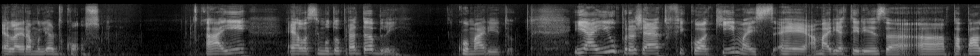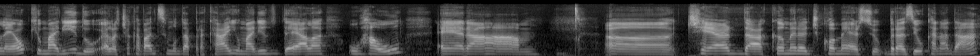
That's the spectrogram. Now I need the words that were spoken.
ela era mulher do cônsul. Aí, ela se mudou para Dublin com o marido. E aí, o projeto ficou aqui, mas é, a Maria Tereza Papaléu, que o marido, ela tinha acabado de se mudar para cá, e o marido dela, o Raul, era ah, chair da Câmara de Comércio Brasil-Canadá.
